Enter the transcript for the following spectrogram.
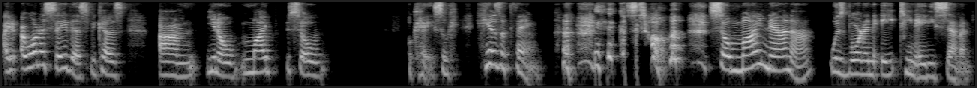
I, I want to say this because, um, you know, my, so, okay, so here's the thing. So, so my Nana was born in 1887.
